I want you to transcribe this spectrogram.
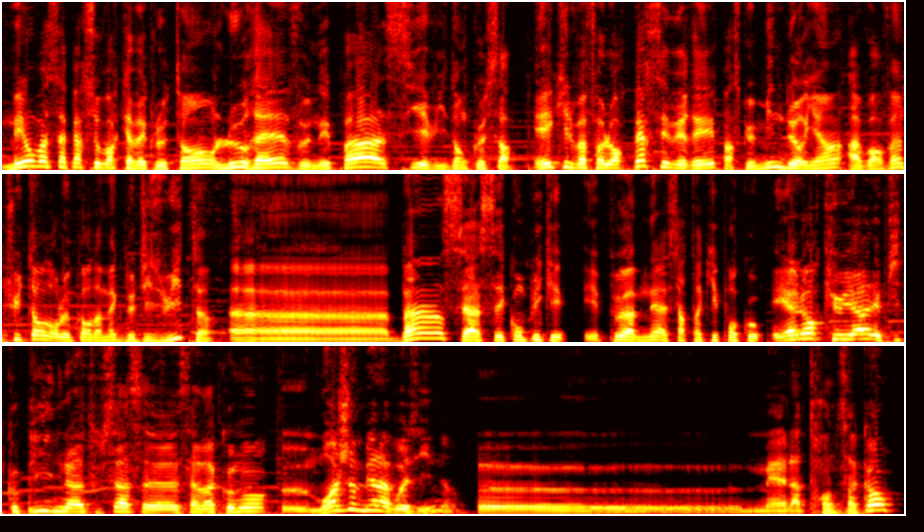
Mais on va s'apercevoir qu'avec le temps, le rêve n'est pas si évident que ça. Et qu'il va falloir persévérer parce que mine de rien, avoir 28 ans dans le corps d'un mec de 18, euh... Ben, c'est assez compliqué. Et peut amener à certains quiproquos. Et alors Kyoya, les petites copines, là, tout ça, ça, ça va comment? Euh, moi j'aime bien la voisine. Euh... Mais elle a 35 ans.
